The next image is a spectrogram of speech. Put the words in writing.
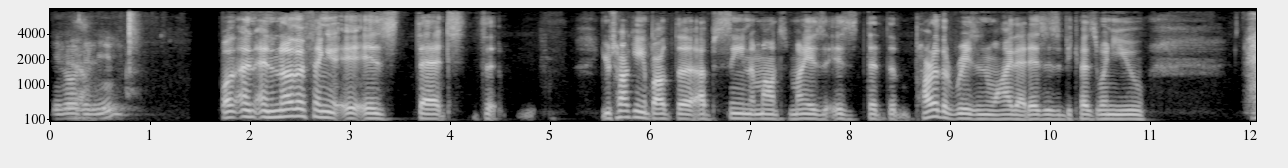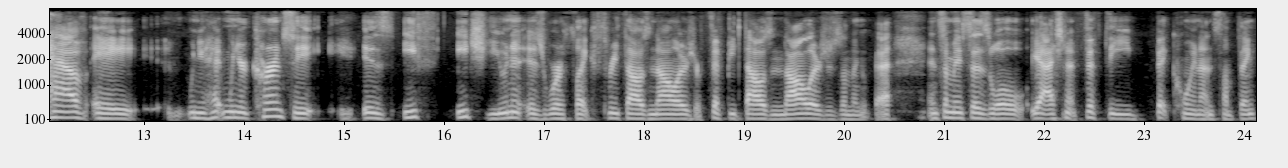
You know what I mean? Well, and, and another thing is that the you're talking about the obscene amounts of money is is that the part of the reason why that is is because when you have a when you ha- when your currency is each each unit is worth like three thousand dollars or fifty thousand dollars or something like that, and somebody says, well, yeah, I spent fifty Bitcoin on something.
